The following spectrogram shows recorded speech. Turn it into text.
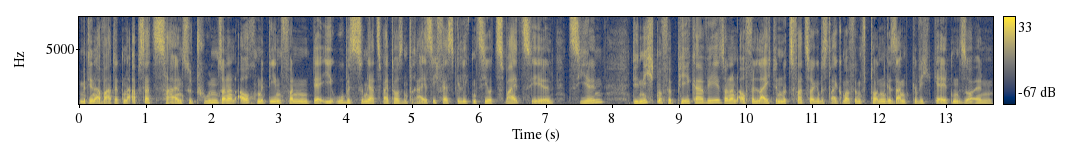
mit den erwarteten Absatzzahlen zu tun, sondern auch mit den von der EU bis zum Jahr 2030 festgelegten CO2-Zielen, die nicht nur für Pkw, sondern auch für leichte Nutzfahrzeuge bis 3,5 Tonnen Gesamtgewicht gelten sollen.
